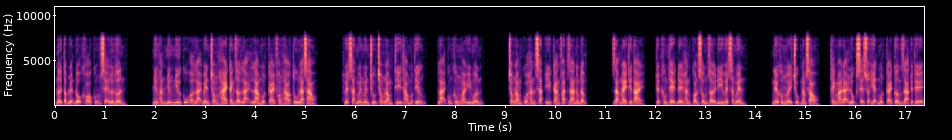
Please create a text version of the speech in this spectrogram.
nơi tập luyện độ khó cũng sẽ lớn hơn. Nhưng hắn nhưng như cũng ở lại bên trong hai canh giờ lại là một cái phong hào tu la sao? Huyết sát nguyên nguyên chủ trong lòng thì thào một tiếng, lại cũng không ngoài ý mớn trong lòng của hắn sát ý càng phát ra nồng đậm dạng này thiên tài, tuyệt không thể để hắn còn sống rời đi huyết sát nguyên. Nếu không mấy chục năm sau, thánh ma đại lục sẽ xuất hiện một cái cường giả tuyệt thế.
